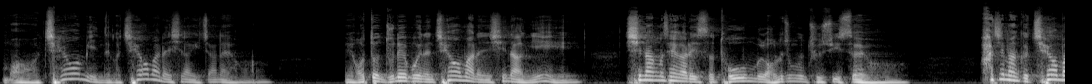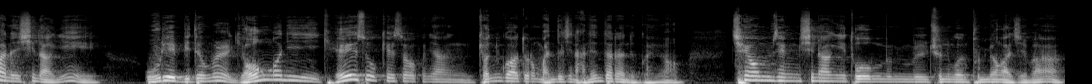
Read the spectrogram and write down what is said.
뭐 체험이 있는 거 체험하는 신앙이 있잖아요. 예, 어떤 눈에 보이는 체험하는 신앙이 신앙생활에 있어서 도움을 어느 정도 줄 수 있어요. 하지만 그 체험하는 신앙이 우리의 믿음을 영원히 계속해서 그냥 견고하도록 만들진 않는다라는 거예요. 체험생 신앙이 도움을 주는 건 분명하지만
